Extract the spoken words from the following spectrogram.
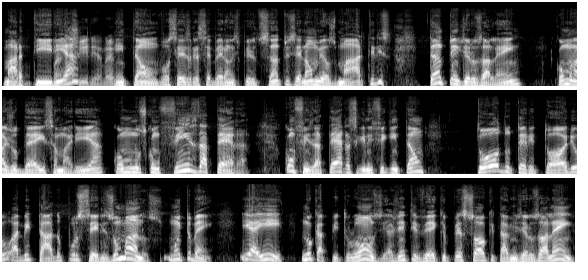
martíria. Martíria, né? Então, vocês receberão o Espírito Santo e serão meus mártires, tanto em Jerusalém, como na Judéia e Samaria, como nos confins da terra. Confins da terra significa, então, todo o território habitado por seres humanos. Muito bem. E aí, no capítulo 11, a gente vê que o pessoal que estava em Jerusalém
